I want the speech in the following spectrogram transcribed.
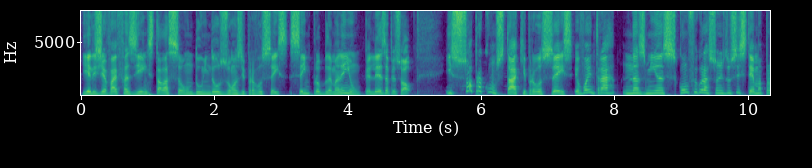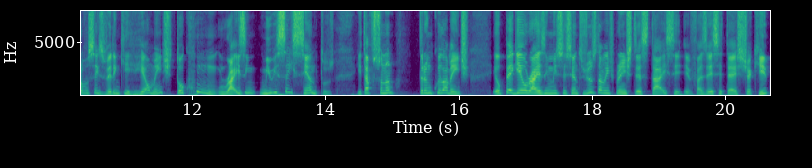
E ele já vai fazer a instalação do Windows 11 para vocês sem problema nenhum, beleza, pessoal? E só para constar aqui para vocês, eu vou entrar nas minhas configurações do sistema para vocês verem que realmente estou com um Ryzen 1600 e está funcionando tranquilamente. Eu peguei o Ryzen 1600 justamente para a gente testar e fazer esse teste aqui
